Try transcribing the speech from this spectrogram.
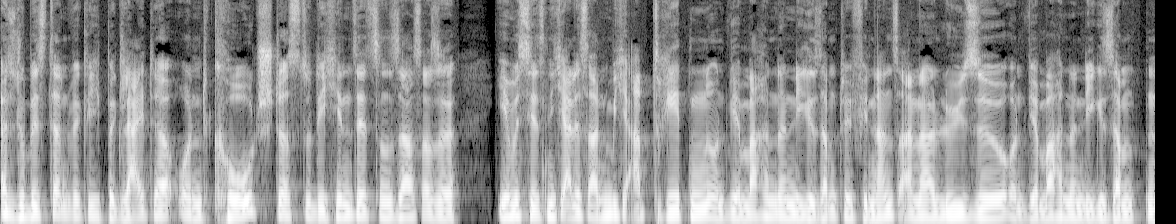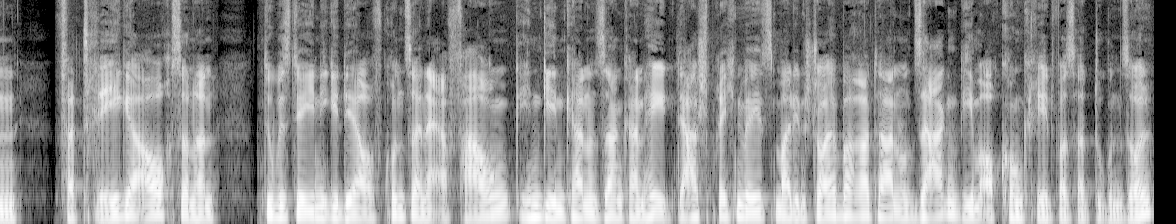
Also du bist dann wirklich Begleiter und Coach, dass du dich hinsetzt und sagst, also ihr müsst jetzt nicht alles an mich abtreten und wir machen dann die gesamte Finanzanalyse und wir machen dann die gesamten Verträge auch, sondern du bist derjenige, der aufgrund seiner Erfahrung hingehen kann und sagen kann, hey, da sprechen wir jetzt mal den Steuerberater an und sagen dem auch konkret, was er tun soll.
